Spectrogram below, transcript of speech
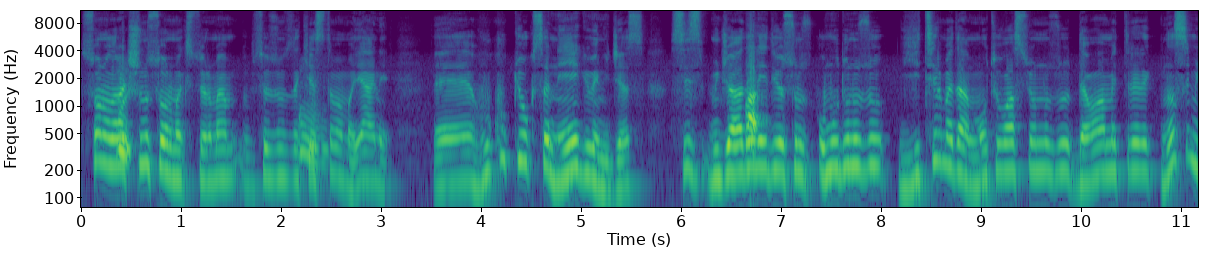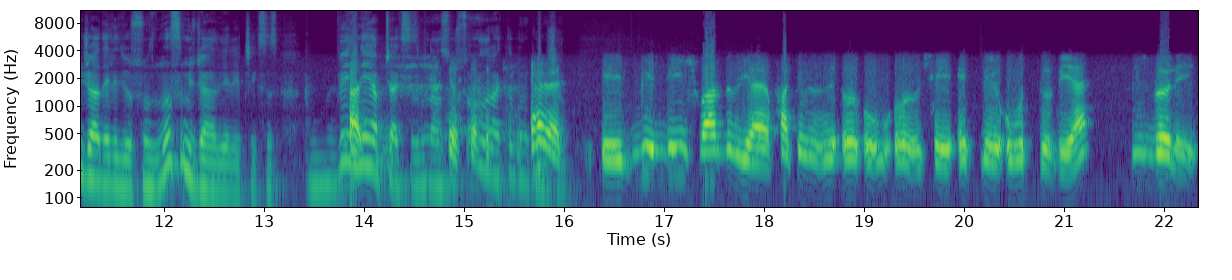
Son olarak buyurun. şunu sormak istiyorum. Ben sözünüzü de kestim ama yani e, hukuk yoksa neye güveneceğiz? Siz mücadele ha. ediyorsunuz. Umudunuzu yitirmeden motivasyonunuzu devam ettirerek nasıl mücadele ediyorsunuz? Nasıl mücadele edeceksiniz? Ve ha. ne yapacaksınız bundan sonra? Son olarak da bunu konuşalım. Evet. E, bir deyiş vardır ya fakirin şey ekmeği umuttur diye. Biz böyleyiz.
